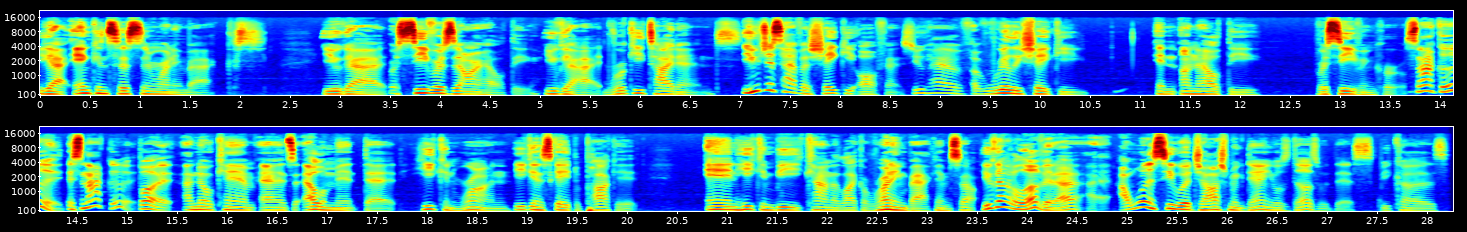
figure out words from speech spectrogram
you got inconsistent running backs you got receivers that aren't healthy. You got rookie tight ends. You just have a shaky offense. You have a really shaky and unhealthy receiving crew. It's not good. It's not good. But I know Cam adds an element that he can run, he can skate the pocket, and he can be kind of like a running back himself. You gotta love it. I I, I want to see what Josh McDaniels does with this because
